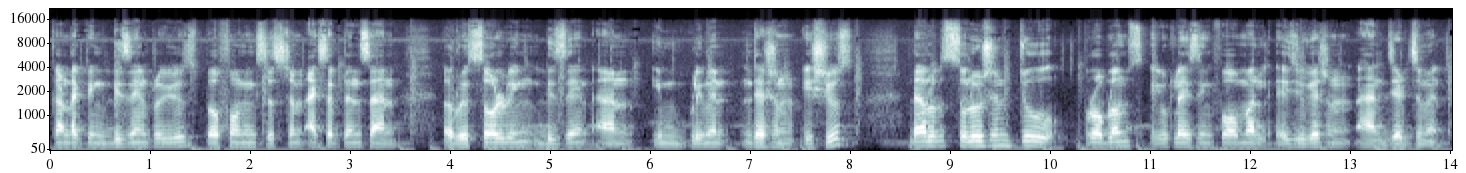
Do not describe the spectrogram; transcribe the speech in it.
conducting design reviews, performing system acceptance, and resolving design and implementation issues. Develop solution to problems utilizing formal education and judgment.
